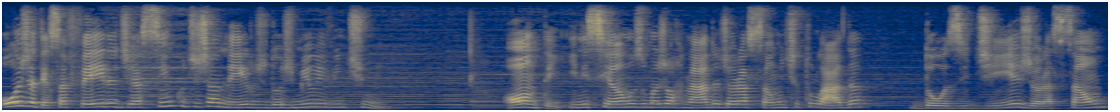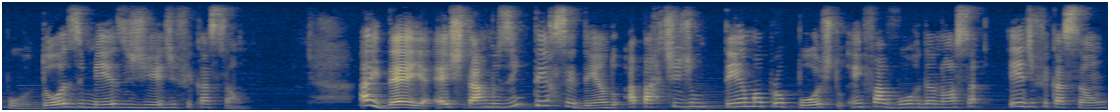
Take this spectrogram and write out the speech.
Hoje é terça-feira, dia 5 de janeiro de 2021. Ontem iniciamos uma jornada de oração intitulada 12 Dias de Oração por 12 Meses de Edificação. A ideia é estarmos intercedendo a partir de um tema proposto em favor da nossa edificação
